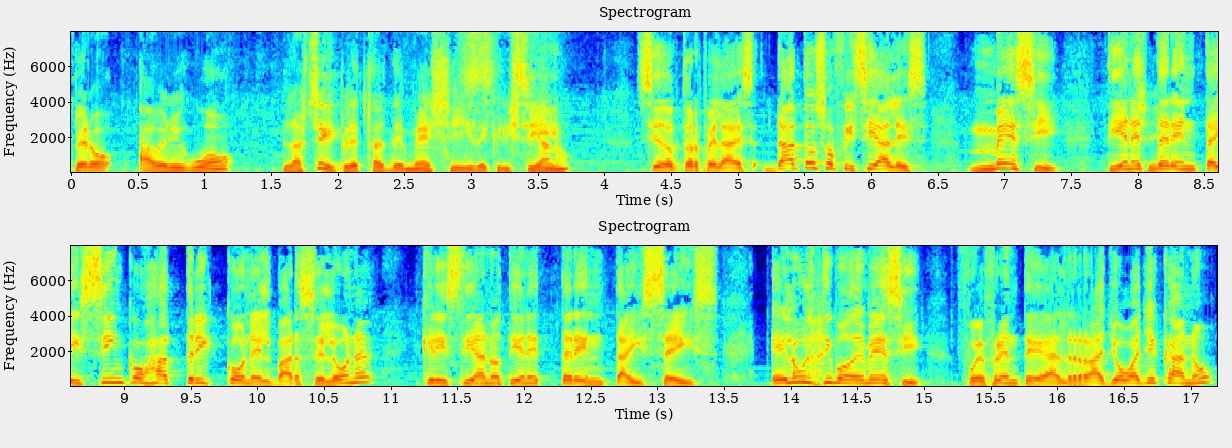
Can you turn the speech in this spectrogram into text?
pero averiguó las Sí. tripletas de Messi y de Cristiano. Sí, sí, doctor Peláez. Datos oficiales. Messi tiene Sí. 35 hat-trick con el Barcelona. Cristiano tiene 36. El último de Messi fue frente al Rayo Vallecano.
